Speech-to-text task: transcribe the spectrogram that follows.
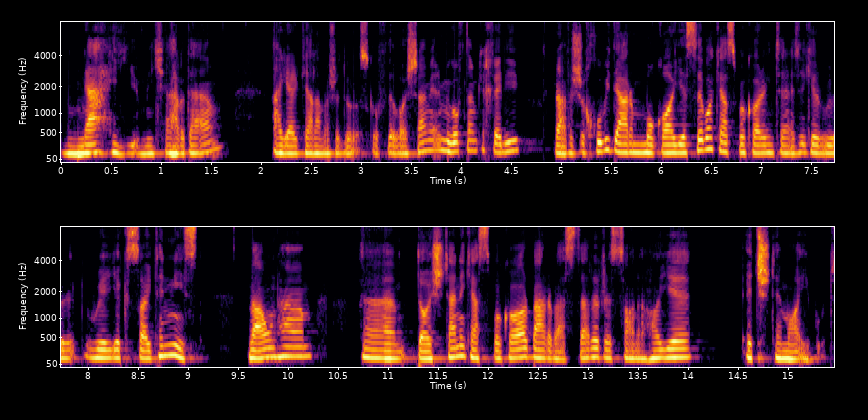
نهی می‌کردم. اگر کلمش رو درست گفته باشم. یعنی می‌گفتم که خیلی روش خوبی در مقایسه با کسب و کار اینترنتی که روی, روی یک سایت نیست. و اون هم داشتن کسب و کار بر بستر رسانه های اجتماعی بود.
